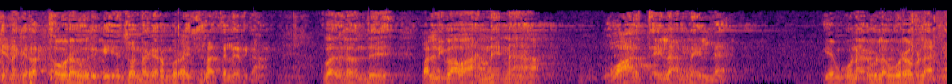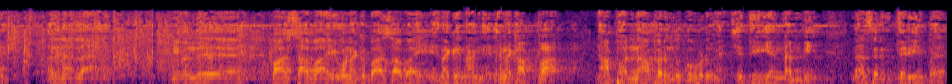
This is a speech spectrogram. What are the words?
எனக்கு ரத்த உறவு இருக்கு. என் சொந்தக்காரன் பூரா இஸ்லாத்துல இருக்கான். அப்ப அதுல வந்து பள்ளி பாபா அண்ணன்னா வார்த்தையில அண்ணன் இல்ல. என் உணர்வுல உறவுல அண்ணன். அதனால நீ வந்து பாசாபாய் உனக்கு பாசாபாய் எனக்கு நாங்க எனக்கு அப்பா. நான் அப்பா நான் பிறந்து கூப்பிடுவேன். சித்திக்கு என் தம்பி. நாசருக்கு தெரியும் இப்ப.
